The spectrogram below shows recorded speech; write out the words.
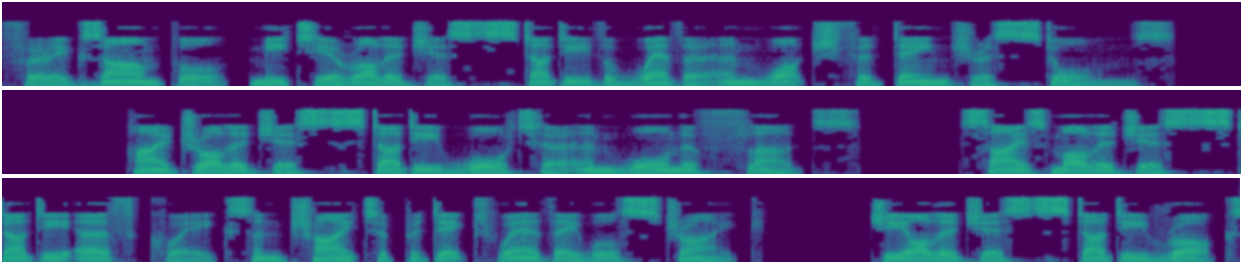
For example, meteorologists study the weather and watch for dangerous storms. Hydrologists study water and warn of floods. Seismologists study earthquakes and try to predict where they will strike. Geologists study rocks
